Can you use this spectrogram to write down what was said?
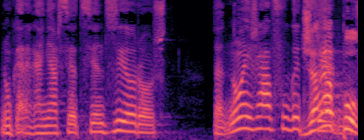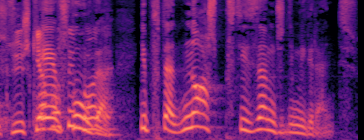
Não querem ganhar 700 euros. Portanto, não é já a fuga de Já há poucos, e os que há é a fuga. embora. E, portanto, nós precisamos de imigrantes.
